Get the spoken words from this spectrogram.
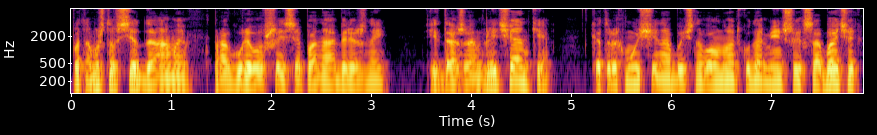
потому что все дамы, прогуливавшиеся по набережной, и даже англичанки, которых мужчин обычно волнуют куда меньше их собачек,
